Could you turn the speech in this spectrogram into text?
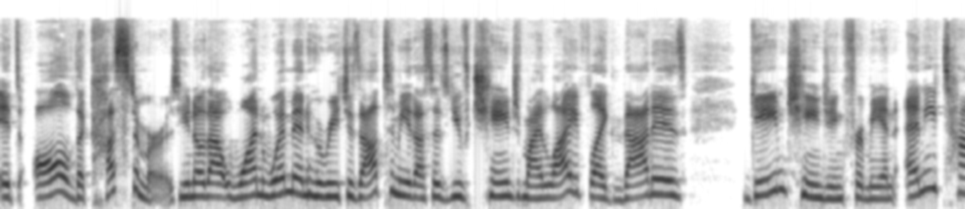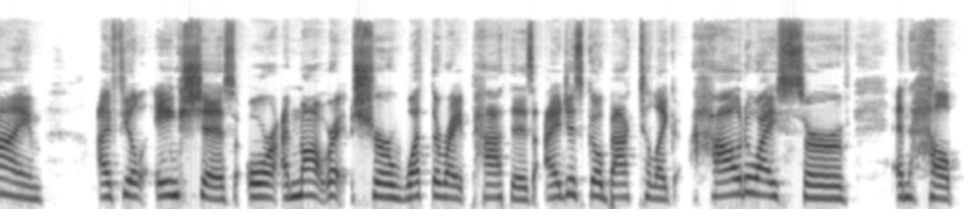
it's all the customers. You know, that one woman who reaches out to me that says, You've changed my life. Like that is game changing for me. And anytime I feel anxious or I'm not right, sure what the right path is, I just go back to like, how do I serve and help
